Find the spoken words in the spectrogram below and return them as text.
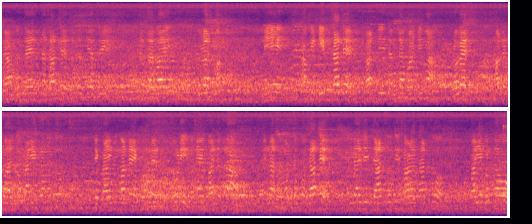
ગ્રામ પંચાયતના સાથે સદસ્ય શ્રી દત્તાભાઈ ચુડાસમાની આખી ટીમ સાથે ભારતીય જનતા પાર્ટીમાં પ્રવેશ માટેનો આજનો કાર્યક્રમ હતો. તે કાયમી માટે કોંગ્રેસ છોડી અને ભાજપના એના સમર્થકો સાથે અંદાજે ચારસોથી સાડા ચારસો કાર્યકર્તાઓ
